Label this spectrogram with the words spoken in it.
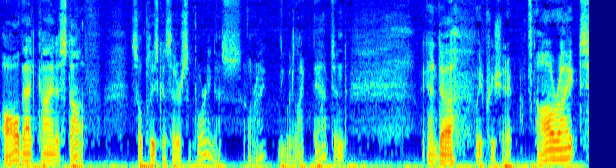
all that kind of stuff. So please consider supporting us. All right, we would like that and. And uh, we appreciate it. All right,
